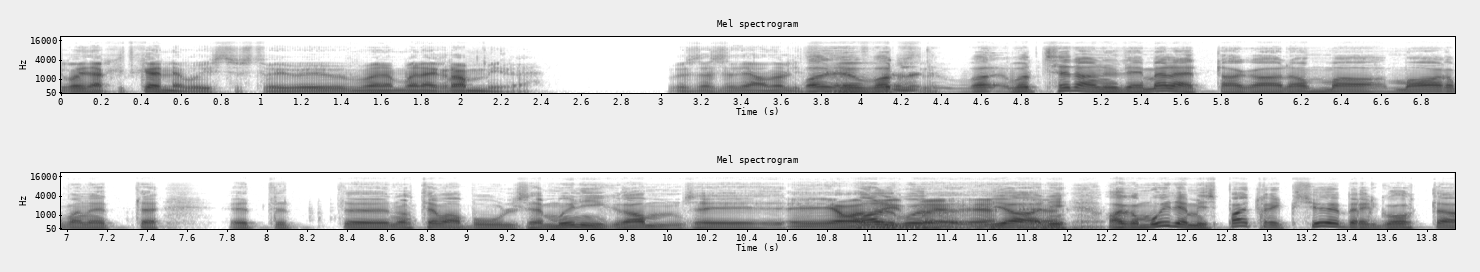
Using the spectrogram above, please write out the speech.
konjakit ka enne võistlust või, või mõne, mõne grammi või? Kuidas asjad, Jaan, olid? vot, vot seda nüüd ei mäleta, aga noh, ma, ma arvan, et et, et noh, tema puhul see mõni gramm, see ei algu, jaa ja, nii, aga muide, mis Patrick Sööberi kohta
